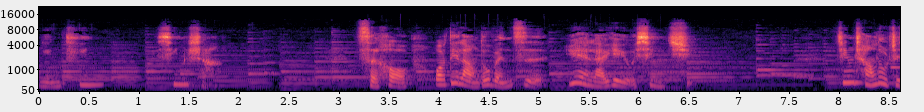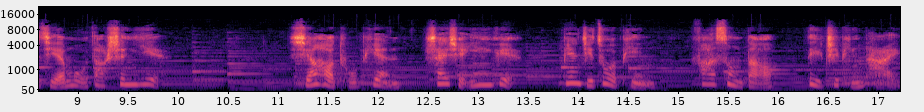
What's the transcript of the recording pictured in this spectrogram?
聆听、欣赏。此后，我对朗读文字越来越有兴趣，经常录制节目到深夜。选好图片，筛选音乐，编辑作品，发送到荔枝平台。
